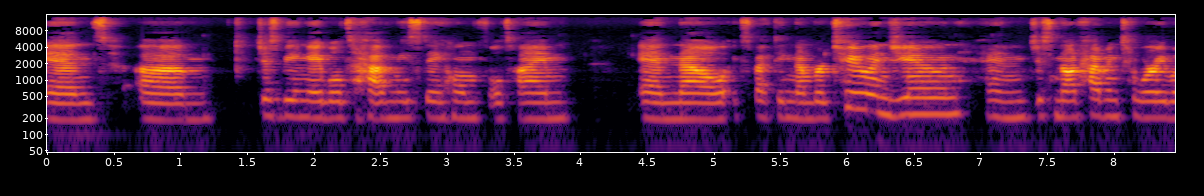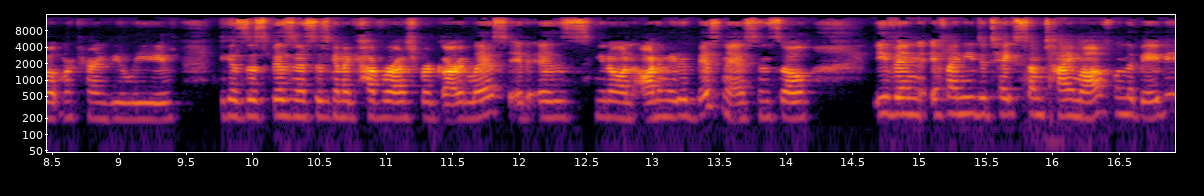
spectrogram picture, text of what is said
and um, just being able to have me stay home full time and now expecting number two in June and just not having to worry about maternity leave because this business is going to cover us regardless. It is, you know, an automated business. And so even if I need to take some time off when the baby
